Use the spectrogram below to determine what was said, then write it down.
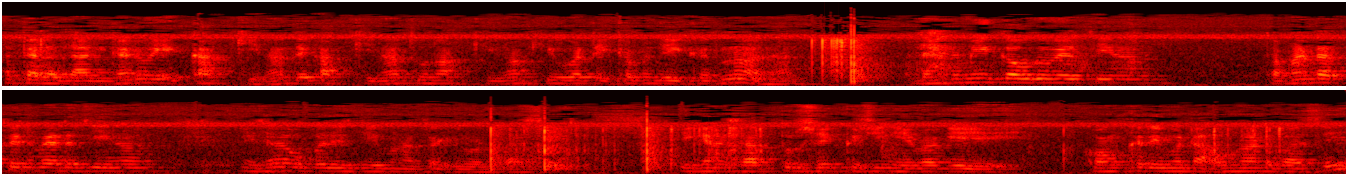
අතල දාන ගන්න ඔය එකක් කියනවා දෙකක් කියනවා තුනක් කියනවා කිව්වට එකම දේ කරනවා නම් ධර්මයේ ගෞරවය තියෙනවා. තමන්ටත් වෙන වැඩ තියෙනවා. ඒ නිසා උපදෙස් දීම නැතර කිව්වට පස්සේ ඒ කියන්නේ සත්පුරුෂෙක් විසින් ඒ වගේ කොන්ක්‍රීමට අහුණාට පස්සේ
